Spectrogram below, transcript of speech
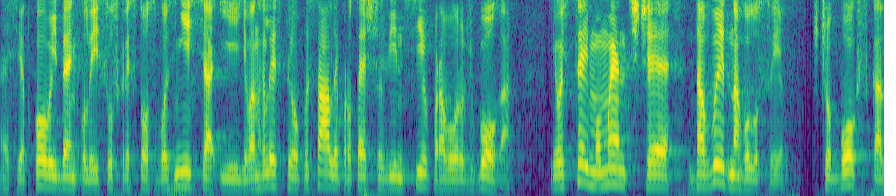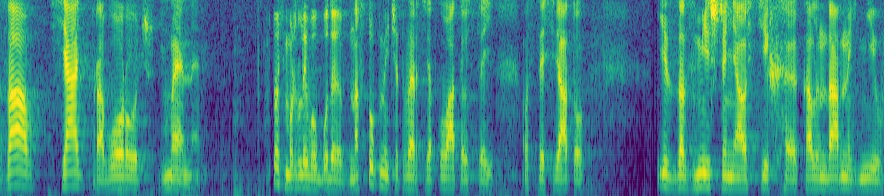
е, святковий день, коли Ісус Христос вознісся, і євангелисти описали про те, що Він сів праворуч Бога. І ось цей момент ще Давид наголосив, що Бог сказав: сядь праворуч мене. Хтось, можливо, буде в наступний четвер святкувати ось, цей, ось це свято із-за зміщення ось цих е, календарних днів.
